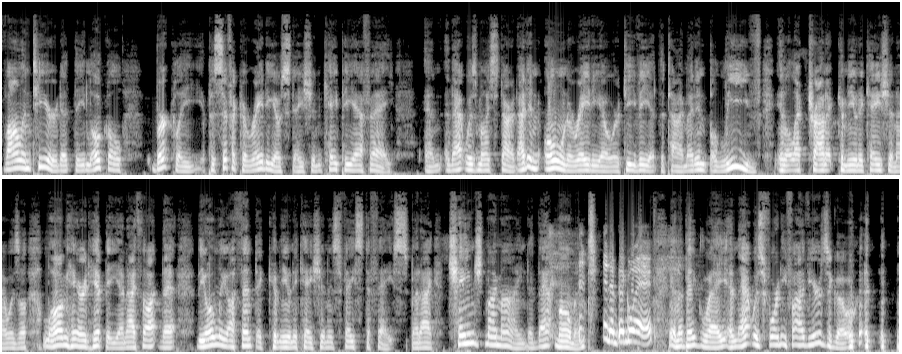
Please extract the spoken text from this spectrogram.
volunteered at the local Berkeley Pacifica radio station, KPFA. And that was my start. I didn't own a radio or TV at the time. I didn't believe in electronic communication. I was a long-haired hippie and I thought that the only authentic communication is face to face. But I changed my mind at that moment. in a big way. In a big way. And that was 45 years ago.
